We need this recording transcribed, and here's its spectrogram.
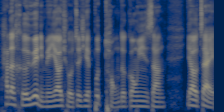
它的合约里面要求这些不同的供应商要在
